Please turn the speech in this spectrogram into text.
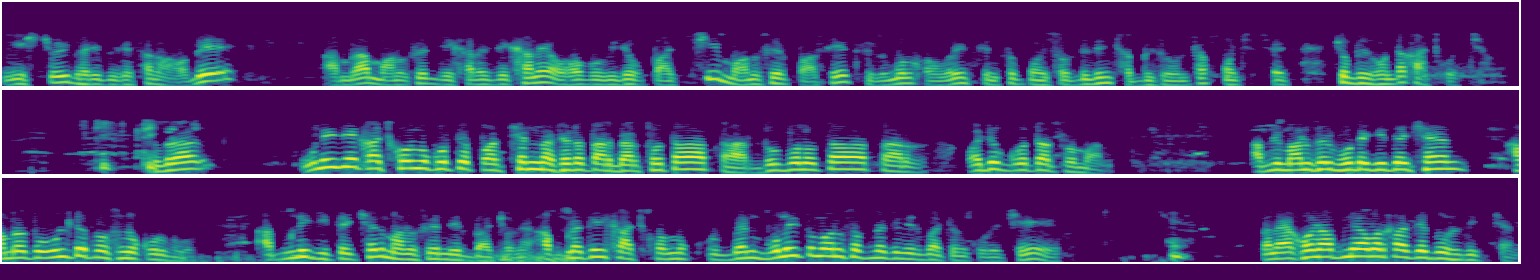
নিশ্চয়ই ভেরিফিকেশন হবে। আমরা মানুষের যেখানে যেখানে অভাব অভিযোগ পাচ্ছি মানুষের পাশে তৃণমূল কংগ্রেস তিনশো পঁয়ষট্টি দিন ছাব্বিশ ঘণ্টা পঁচিশ চব্বিশ ঘণ্টা কাজ করছে। সুতরাং উনি যে কাজকর্ম করতে পারছেন না সেটা তার ব্যর্থতা তার দুর্বলতা তার অযোগ্যতার প্রমাণ। আপনি মানুষের ভোটে জিতেছেন আমরা তো উল্টে প্রশ্ন করব। আপনি জিতেছেন মানুষের নির্বাচনে। আপনাকেই কাজকর্ম করবেন বলেই তো মানুষ আপনাকে নির্বাচন করেছে। তাহলে এখন আপনি আবার কাকে দোষ দিচ্ছেন?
